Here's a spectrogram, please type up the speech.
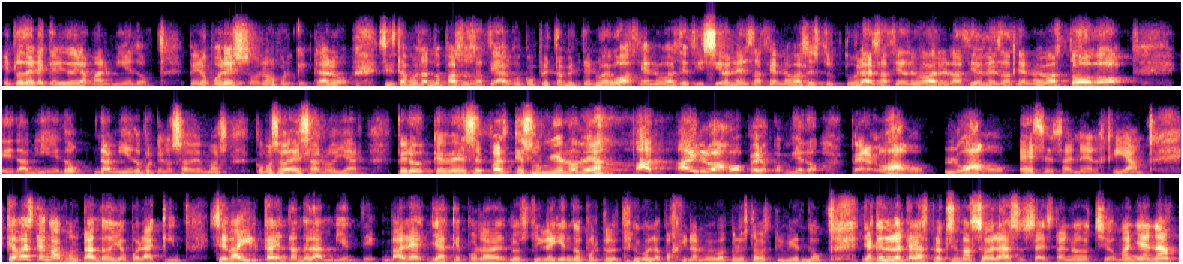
entonces le he querido llamar miedo. Pero por eso, ¿no? Porque claro, si estamos dando pasos hacia algo completamente nuevo, hacia nuevas decisiones, hacia nuevas estructuras, hacia nuevas relaciones, hacia nuevas todo, eh, da miedo, da miedo porque no sabemos cómo se va a desarrollar. Pero que sepas que es un miedo de, ay, lo hago, pero con miedo, pero lo hago, lo hago, es esa energía. ¿Qué más tengo apuntando yo por aquí? Se va a ir calentando el ambiente, ¿vale? Ya que por lo estoy leyendo porque lo tengo en la página nueva que lo estaba escribiendo. Ya que durante las próximas horas, o sea, esta noche o mañana,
